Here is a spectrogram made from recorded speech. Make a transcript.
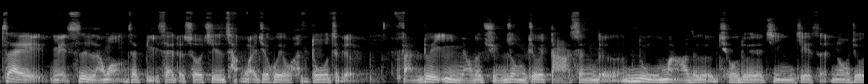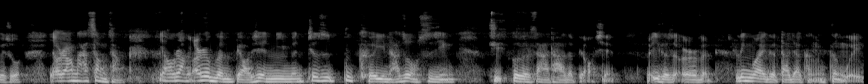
在每次篮网在比赛的时候，其实场外就会有很多这个反对疫苗的群众，就会大声的怒骂这个球队的经营阶层，然后就会说要让他上场，要让 Urban 表现，你们就是不可以拿这种事情去扼杀他的表现。一个是 Urban，另外一个大家可能更为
